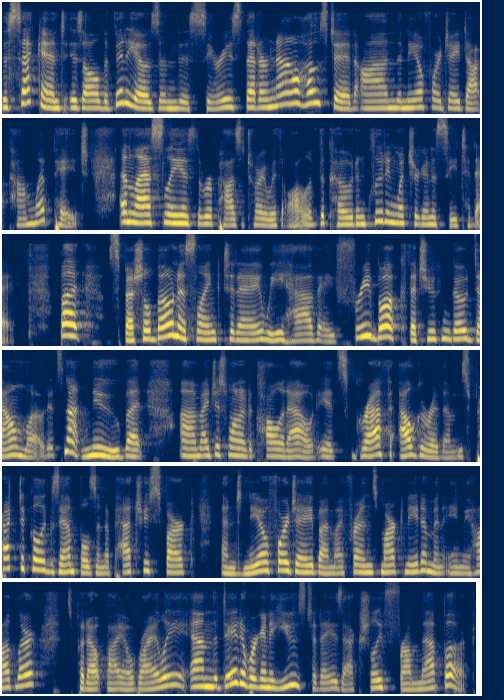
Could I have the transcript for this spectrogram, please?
The second is all the videos in this series that are now hosted on the neo4j.com webpage. And lastly is the repository with all of the code, including what you're going to see today. But special bonus link today, we have a free book that you can go download. It's not new, but um, I just wanted to call it out. It's Graph Algorithms, Practical Examples in Apache Spark and Neo4j by my friend friends Mark Needham and Amy Hodler. It's put out by O'Reilly. And the data we're going to use today is actually from that book.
